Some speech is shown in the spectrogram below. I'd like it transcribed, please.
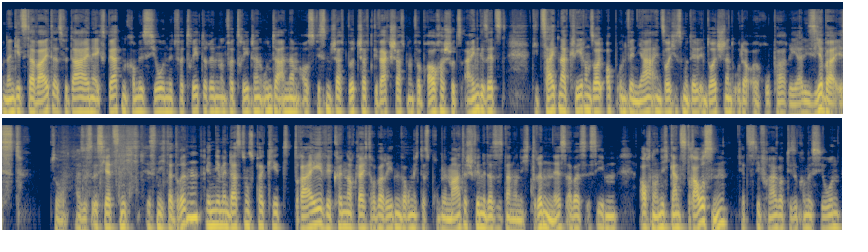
Und dann geht es da weiter. Es wird da eine Expertenkommission mit Vertreterinnen und Vertretern unter anderem aus Wissenschaft, Wirtschaft, Gewerkschaften und Verbraucherschutz eingesetzt, die zeitnah klären soll, ob und wenn ja ein solches Modell in Deutschland oder Europa realisierbar ist. So, also es ist jetzt nicht, ist nicht da drin in dem Entlastungspaket 3. Wir können auch gleich darüber reden, warum ich das problematisch finde, dass es da noch nicht drin ist, aber es ist eben auch noch nicht ganz draußen. Jetzt die Frage, ob diese Kommission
